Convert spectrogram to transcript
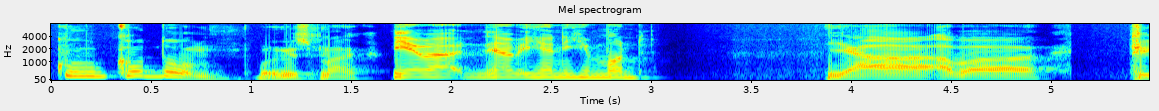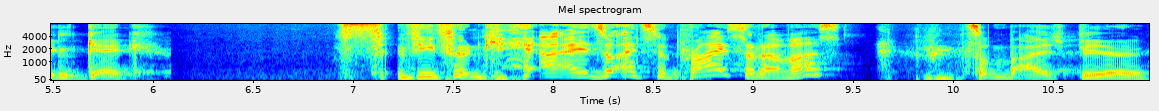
Kondom-Geschmack. Ja, aber den habe ich ja nicht im Mund. Ja, aber für einen Gag. Wie für ein Gag? Also als Surprise oder was? Zum Beispiel.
